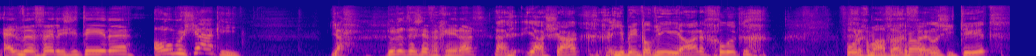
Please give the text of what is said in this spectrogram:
En we feliciteren ome Shaki. Ja, Doe dat eens even, Gerard. nou, ja, Sjaak, je bent alweer jarig, gelukkig. Vorige maand ook al. Gefeliciteerd.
